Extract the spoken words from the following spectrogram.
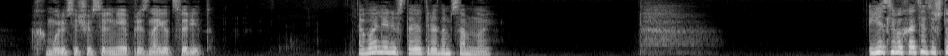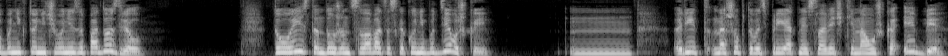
— хмурясь еще сильнее, признается Рид. Валерий встает рядом со мной. «Если вы хотите, чтобы никто ничего не заподозрил, то Истон должен целоваться с какой-нибудь девушкой, М -м, Рид нашептывать приятные словечки на ушко Эбби,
